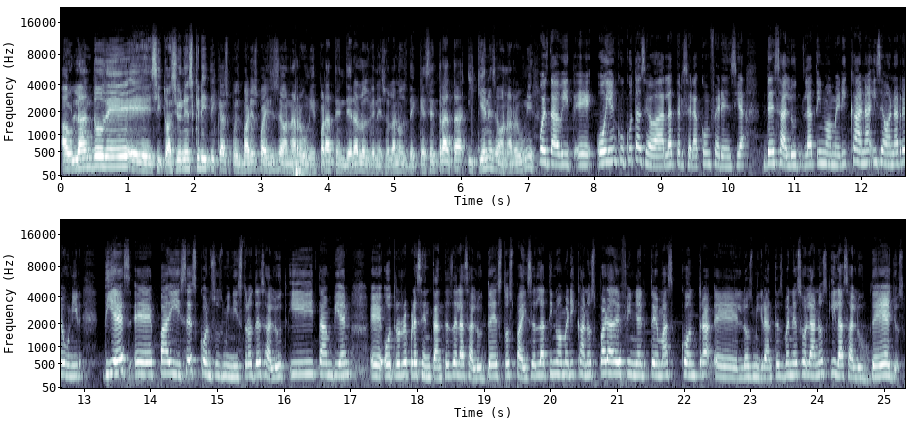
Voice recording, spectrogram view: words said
Hablando de eh, situaciones críticas, pues varios países se van a reunir para atender a los venezolanos. ¿De qué se trata y quiénes se van a reunir? Pues David, eh, hoy en Cúcuta se va a dar la tercera conferencia de salud latinoamericana y se van a reunir 10 eh, países con sus ministros de salud y también otros representantes de la salud de estos países latinoamericanos para definir temas contra los migrantes venezolanos y la salud de ellos.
